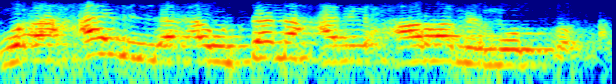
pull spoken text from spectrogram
وأحل أو سمح بالحرام المطلق.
